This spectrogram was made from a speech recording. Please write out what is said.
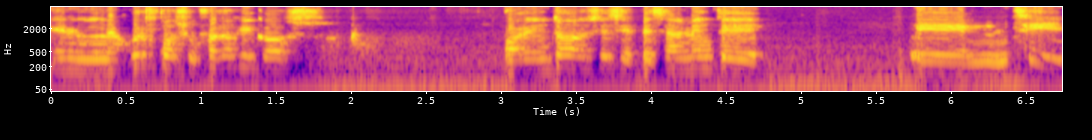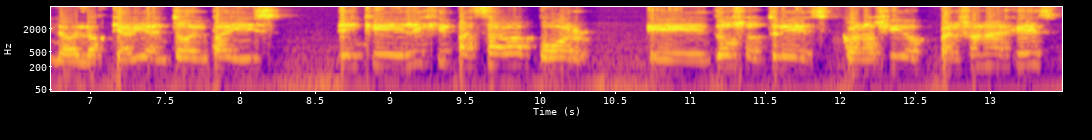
en los grupos ufológicos por entonces, especialmente, eh, sí, los, que había en todo el país, es que el eje pasaba por dos o tres conocidos personajes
